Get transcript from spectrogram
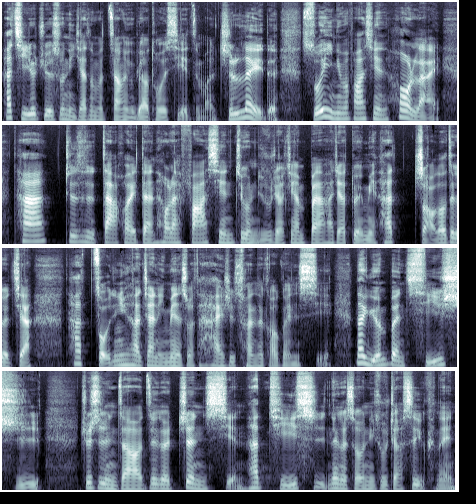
她其实就觉得说：“你家这么脏，有必要脱鞋子吗？”之类的。所以你有没有发现，后来她就是大坏蛋。后来发现这个女主角竟然搬到他家对面，他找到这个家，他走进去他家里面的时候，他还是穿着高跟鞋。那原本其实就是你知道这个正贤，他其实那个时候女主角是有可能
